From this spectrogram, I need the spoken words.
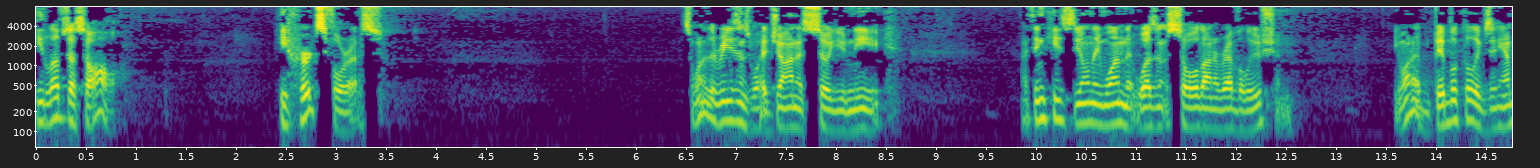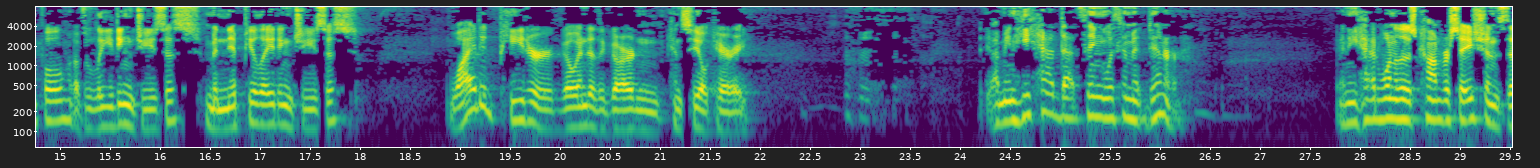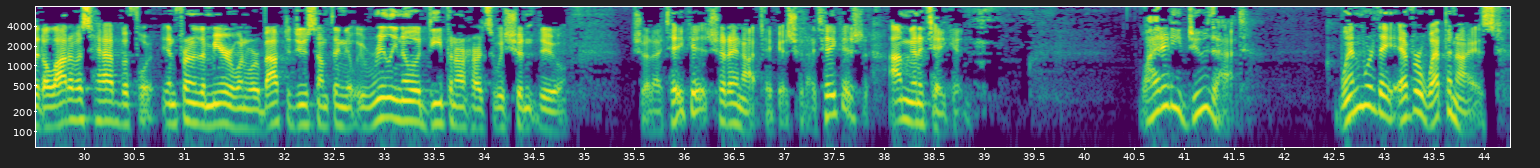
He loves us all. He hurts for us. It's one of the reasons why John is so unique. I think he's the only one that wasn't sold on a revolution. You want a biblical example of leading Jesus, manipulating Jesus? Why did Peter go into the garden conceal carry? I mean, he had that thing with him at dinner. And he had one of those conversations that a lot of us have before in front of the mirror when we're about to do something that we really know deep in our hearts that we shouldn't do. Should I take it? Should I not take it? Should I take it? Should... I'm going to take it. Why did he do that? When were they ever weaponized?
